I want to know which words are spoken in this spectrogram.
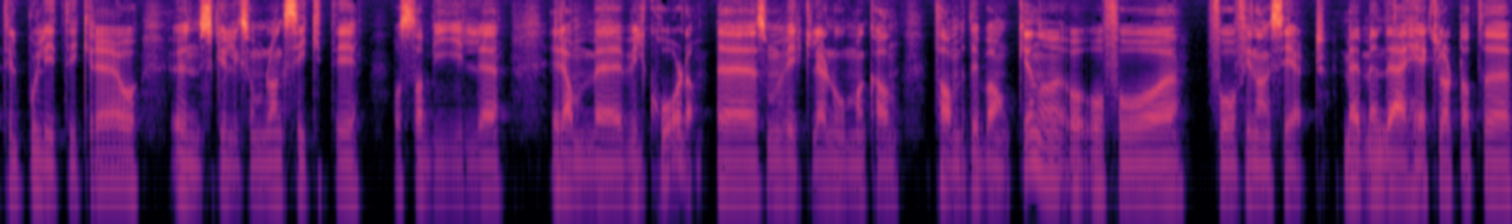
til politikere og ønsker liksom langsiktig og stabile rammevilkår, da, eh, som virkelig er noe man kan ta med til banken og, og, og få, få, finansiert. Men, men, det er helt klart at uh,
